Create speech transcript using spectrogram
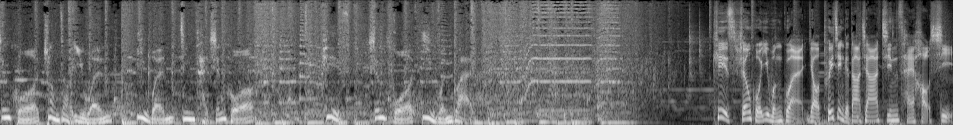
生活创造译文，译文精彩生活。pig 生活译文馆。Kiss 生活艺文馆要推荐给大家精彩好戏，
